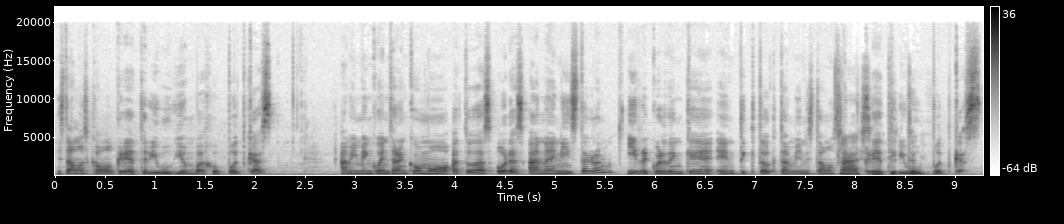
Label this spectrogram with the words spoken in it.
Estamos como Creatribu-podcast. A mí me encuentran como a todas horas Ana en Instagram. Y recuerden que en TikTok también estamos como Ah, sí, Creatribu TikTok. Podcast.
